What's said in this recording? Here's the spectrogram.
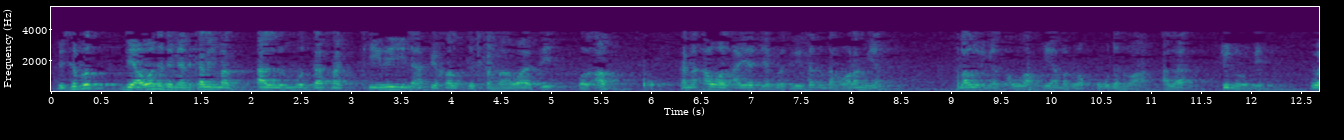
Disebut diawali dengan kalimat al-mutafakkirina fi khalqis samawati wal ard karena awal ayatnya bercerita tentang orang yang selalu ingat Allah qiyaman wa qu'udan wa ala junubihim wa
